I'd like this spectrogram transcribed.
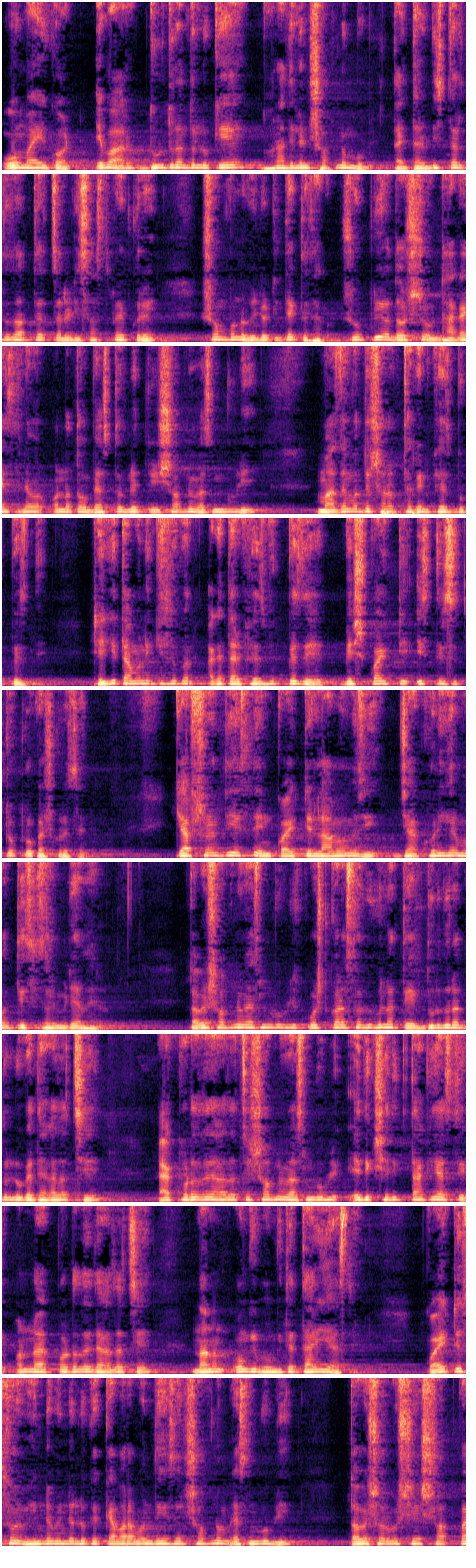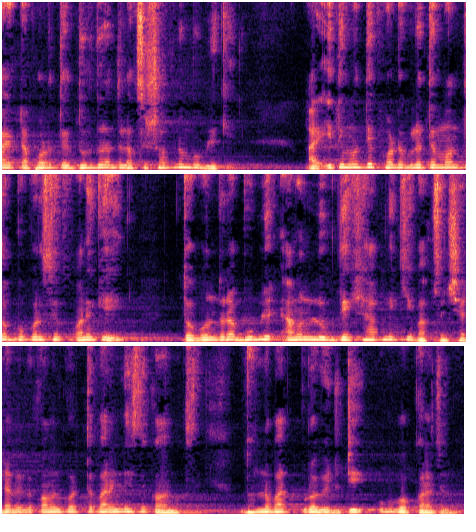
ও মাই god, এবার দূর দূরান্ত লোকে ধরা দিলেন স্বপ্নম বুবলি তাই তার বিস্তারিত তথ্যের চ্যানেলটি সাবস্ক্রাইব করে সম্পূর্ণ ভিডিওটি দেখতে থাকুন। সুপ্রিয় দর্শক ঢাকায় সিনেমার অন্যতম ব্যস্ত অভিনেত্রী হাসান বুবলি মাঝে মধ্যে সরব থাকেন ফেসবুক পেজ নিয়ে। ঠিকই তেমনই কিছুক্ষণ আগে তার ফেসবুক পেজে বেশ কয়েকটি স্থিরচিত্র প্রকাশ করেছেন। ক্যাপশনে দিয়েছেন কয়েকটি লামামুজি যা ক্ষণিকের মধ্যে সোশ্যাল মিডিয়া ভাইরাল। তবে স্বপ্ন বুবলির পোস্ট করা ছবিগুলোতে দূর দূরান্ত লোকে দেখা যাচ্ছে এক ফটোতে দেখা যাচ্ছে স্বপ্ন ম্যাসন বুবলি এদিক সেদিক তাকিয়ে আছে, অন্য এক ফটোতে দেখা যাচ্ছে নানান অঙ্গি ভঙ্গিতে দাঁড়িয়ে আছে। কয়েকটি ছবি ভিন্ন ভিন্ন লোকে ক্যামেরা বন্দী হয়েছেন স্বপ্নম ম্যাসন বুবলি। তবে সর্বশেষ সব কয়েকটা ফটোতে দূর দূরান্ত লাগছে স্বপ্নম বুবলিকে। আর ইতিমধ্যে ফটোগুলোতে মন্তব্য করেছেন অনেকেই। তো বন্ধুরা, বুবলির এমন লুক দেখে আপনি কি ভাবছেন? সেটা ভেবে কমেন্ট করতে পারেন নিচে কমেন্ট বক্সে ধন্যবাদ পুরো ভিডিওটি উপভোগ করার জন্য।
